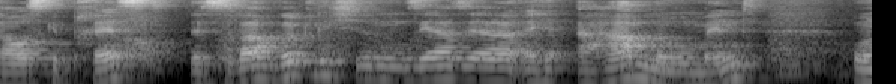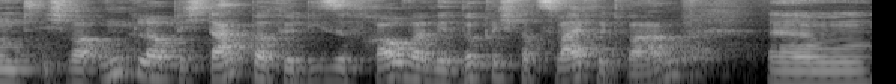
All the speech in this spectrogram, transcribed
rausgepresst. Es war wirklich ein sehr, sehr erhabener Moment und ich war unglaublich dankbar für diese Frau, weil wir wirklich verzweifelt waren. Ähm,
